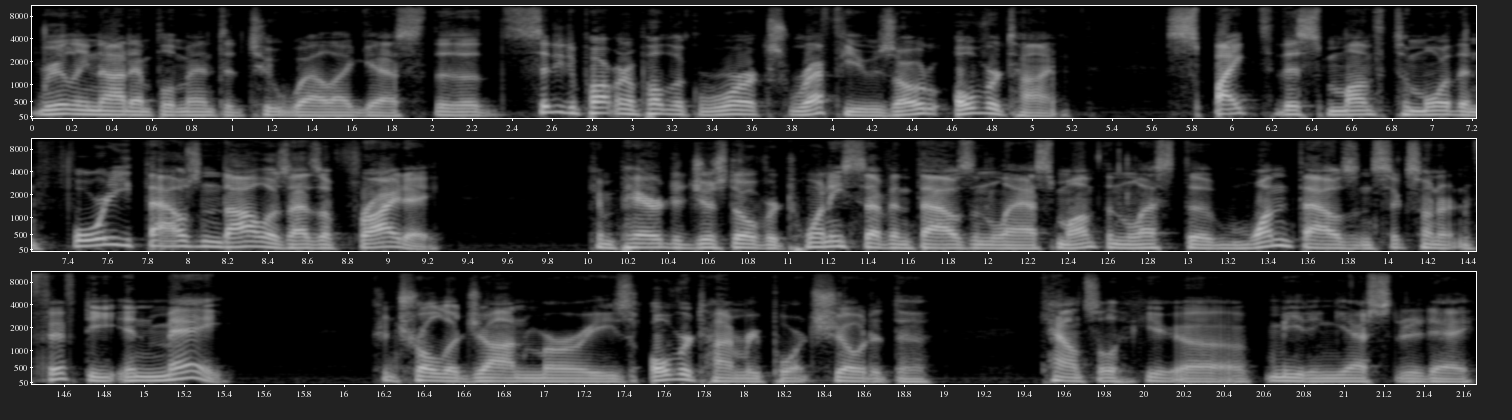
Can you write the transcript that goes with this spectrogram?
really not implemented too well, I guess. The City Department of Public Works refuse o- overtime spiked this month to more than $40,000 as of Friday, compared to just over 27,000 last month and less than 1,650 in May. Controller John Murray's overtime report showed at the council uh, meeting yesterday.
